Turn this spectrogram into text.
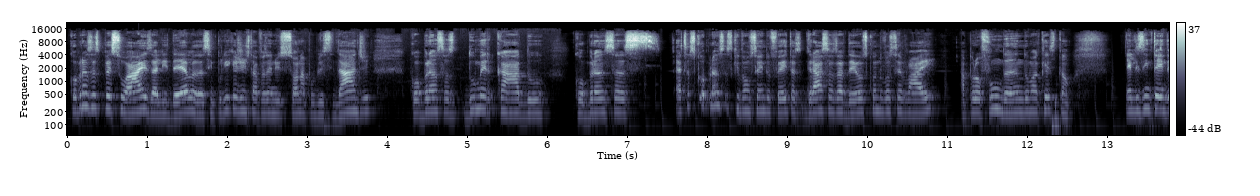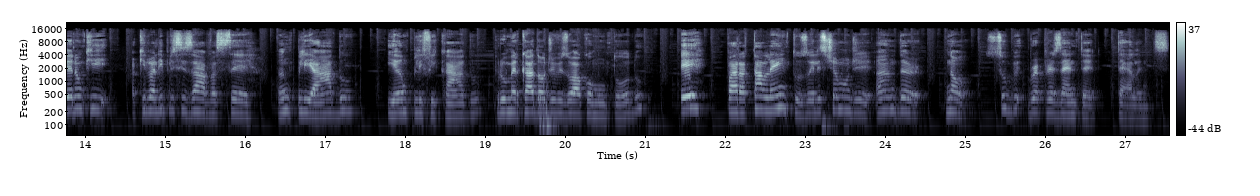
Cobranças pessoais ali delas, assim, por que, que a gente está fazendo isso só na publicidade? Cobranças do mercado, cobranças. Essas cobranças que vão sendo feitas, graças a Deus, quando você vai aprofundando uma questão. Eles entenderam que aquilo ali precisava ser ampliado e amplificado para o mercado audiovisual como um todo e para talentos, eles chamam de under, não, subrepresented talents,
